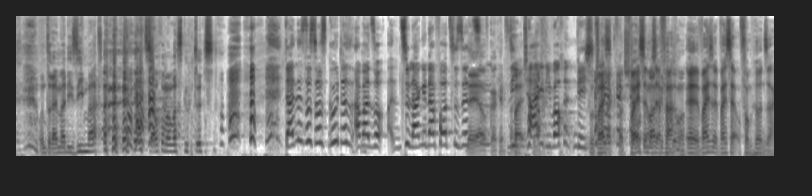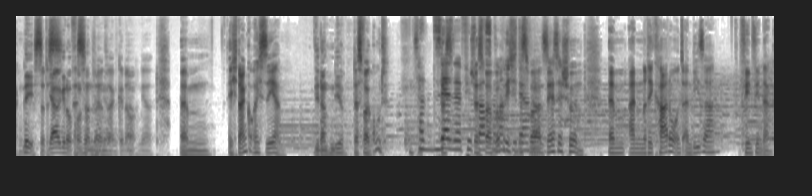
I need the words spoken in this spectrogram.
und dreimal die sieben hat, ist auch immer was Gutes. Dann ist es was Gutes, aber so zu lange davor zu sitzen, Nee, auf gar keinen Fall. sieben Tage die Woche nicht. Total Weiß, Quatsch. Weiß er aus Erfahrung, äh, weiß, er, weiß er vom Hörensagen. Nee, dass du ja, genau, vom du Hörensagen, genau. ja. Ja. Ähm, ich danke euch sehr. Wir danken dir. Das war gut. Es hat sehr, das, sehr viel Spaß Das war gemacht. wirklich, wieder. das war sehr, sehr schön. Ähm, an Ricardo und an Lisa, vielen, vielen Dank.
